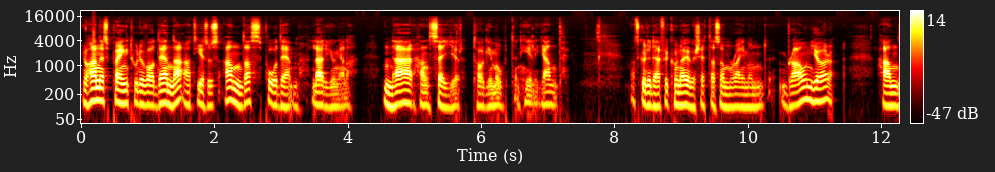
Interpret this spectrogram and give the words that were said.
Johannes poäng tog det vara denna att Jesus andas på dem, lärjungarna, när han säger tag emot den helige Ande. Man skulle därför kunna översätta som Raymond Brown gör. Han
